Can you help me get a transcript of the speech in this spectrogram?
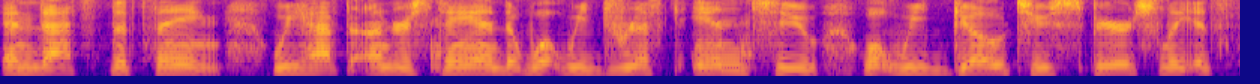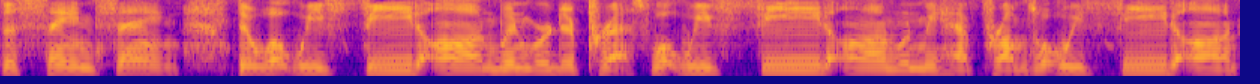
And that's the thing. We have to understand that what we drift into, what we go to spiritually, it's the same thing. That what we feed on when we're depressed, what we feed on when we have problems, what we feed on,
